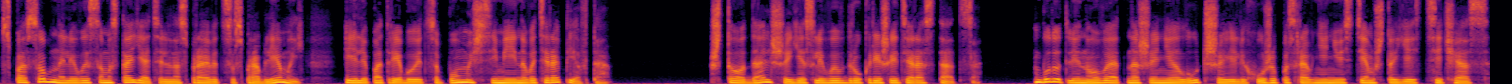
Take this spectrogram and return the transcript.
Способны ли вы самостоятельно справиться с проблемой — или потребуется помощь семейного терапевта. Что дальше, если вы вдруг решите расстаться? Будут ли новые отношения лучше или хуже по сравнению с тем, что есть сейчас?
